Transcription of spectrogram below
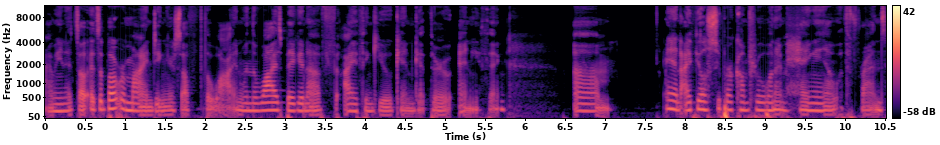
I mean, it's it's about reminding yourself of the why. And when the why is big enough, I think you can get through anything. Um and I feel super comfortable when I'm hanging out with friends.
